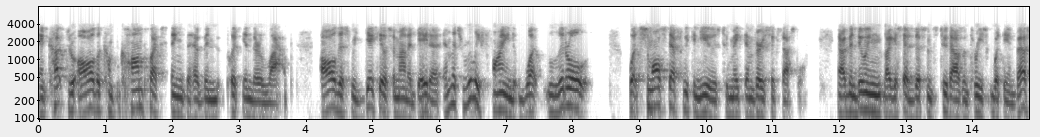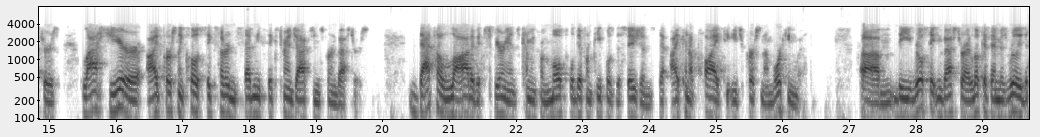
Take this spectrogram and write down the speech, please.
and cut through all the com- complex things that have been put in their lap, all this ridiculous amount of data, and let's really find what little, what small steps we can use to make them very successful. Now, I've been doing, like I said, this since 2003 with the investors. Last year, I personally closed 676 transactions for investors that's a lot of experience coming from multiple different people's decisions that I can apply to each person I'm working with. Um, the real estate investor, I look at them as really the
